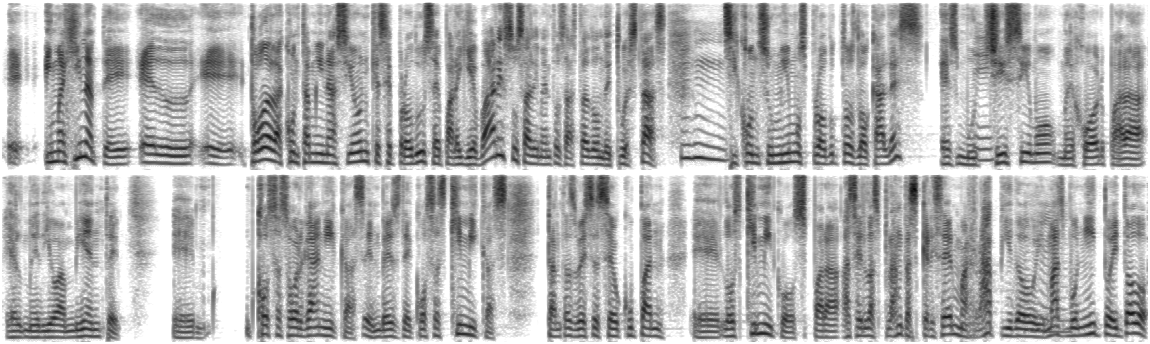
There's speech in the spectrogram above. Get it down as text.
Eh, imagínate el, eh, toda la contaminación que se produce para llevar esos alimentos hasta donde tú estás. Si consumimos productos locales, es muchísimo mejor para el medio ambiente. Eh, cosas orgánicas en vez de cosas químicas. Tantas veces se ocupan eh, los químicos para hacer las plantas crecer más rápido y más bonito y todo.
